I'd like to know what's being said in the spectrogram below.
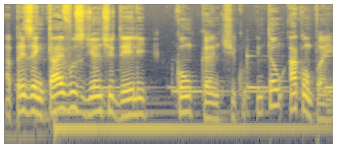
apresentai-vos diante dele com cântico. Então, acompanhe.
